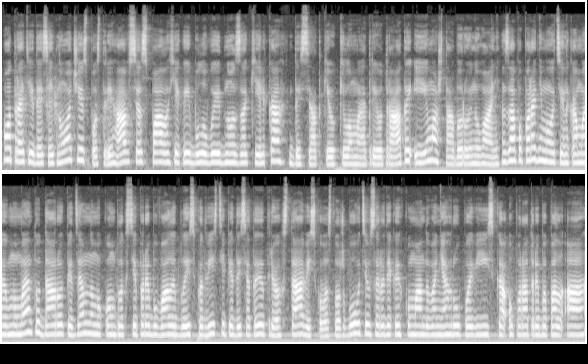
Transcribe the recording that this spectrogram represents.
О 3.10 ночі спостерігався спалах, який було видно за кілька десятків кілометрів втрати і масштаби руйнувань. За попередніми оцінками, в момент удару в підземному комплексі перебували близько 250-300 військовослужбовців, серед яких командування групи війська, оператори БПЛА,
